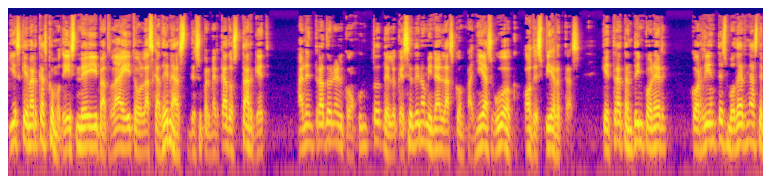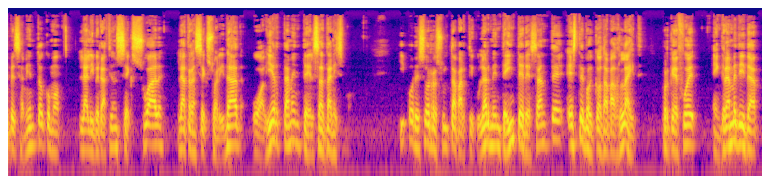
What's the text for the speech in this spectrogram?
Y es que marcas como Disney, Bud Light o las cadenas de supermercados Target han entrado en el conjunto de lo que se denominan las compañías woke o despiertas, que tratan de imponer corrientes modernas de pensamiento como la liberación sexual, la transexualidad o abiertamente el satanismo. Y por eso resulta particularmente interesante este boicot a Bud Light, porque fue, en gran medida,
